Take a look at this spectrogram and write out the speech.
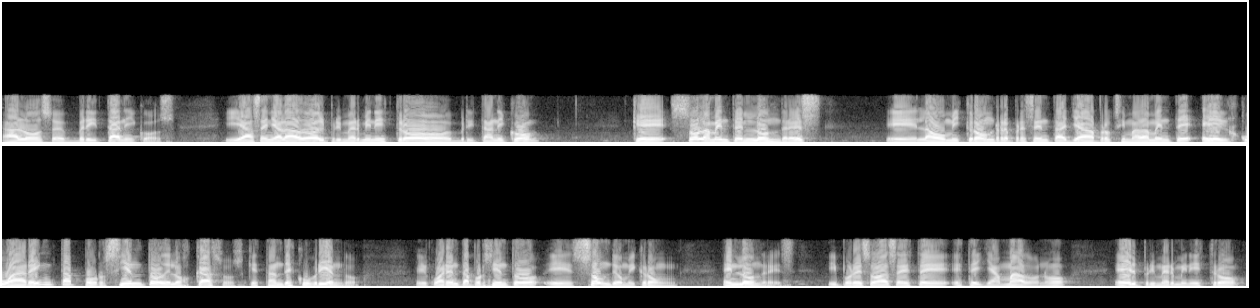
a los eh, británicos. Y ha señalado el primer ministro británico que solamente en Londres eh, la Omicron representa ya aproximadamente el 40% de los casos que están descubriendo. El 40% eh, son de Omicron en Londres y por eso hace este, este llamado, ¿no? El primer ministro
